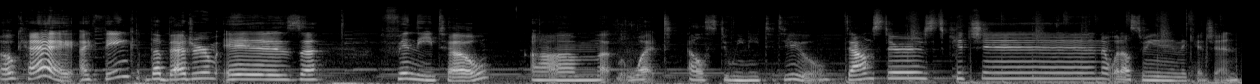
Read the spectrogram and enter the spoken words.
Okay, I think the bedroom is finito. Um, what else do we need to do? Downstairs, kitchen. What else do we need in the kitchen?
